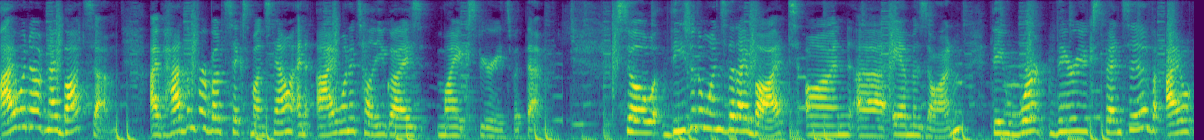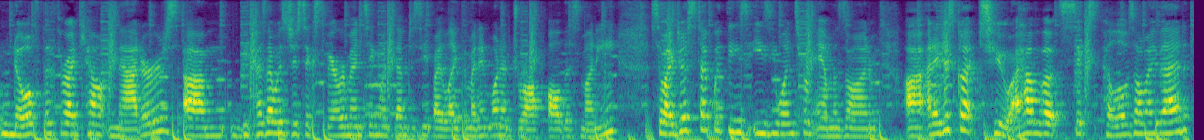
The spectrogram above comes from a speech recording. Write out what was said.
I went out and I bought some. I've had them for about six months now, and I wanna tell you guys my experience with them. So these are the ones that I bought on uh, Amazon. They weren't very expensive. I don't know if the thread count matters um, because I was just experimenting with them to see if I like them. I didn't want to drop all this money. So I just stuck with these easy ones from Amazon uh, and I just got two. I have about six pillows on my bed,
